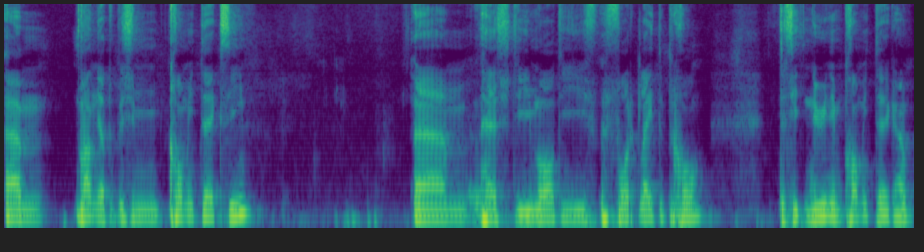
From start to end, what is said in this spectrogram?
Ähm, Vanja, du bist im Komitee gsi. Ähm, hast die Modi vorgelegt bekommen. Ihr seid neun im Komitee, gell?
